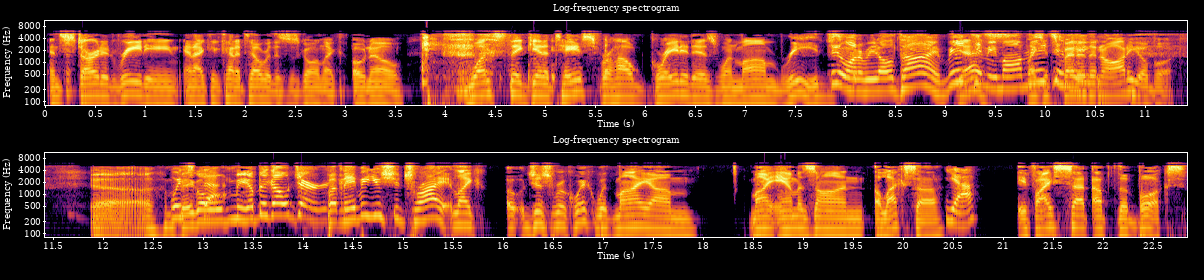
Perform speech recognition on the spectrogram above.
and started reading, and I could kind of tell where this was going. Like, oh no! Once they get a taste for how great it is when mom reads, You want to read all the time. Read yes, to me, mom. Read like read it's to better me. than an audiobook. Yeah, Which big that- old me, a big old jerk. But maybe you should try it. Like, oh, just real quick with my um my Amazon Alexa. Yeah. if I set up the books,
